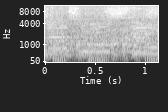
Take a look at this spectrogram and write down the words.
just a mistake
